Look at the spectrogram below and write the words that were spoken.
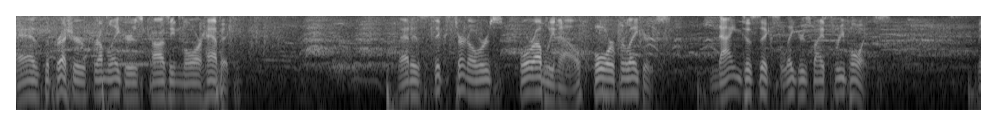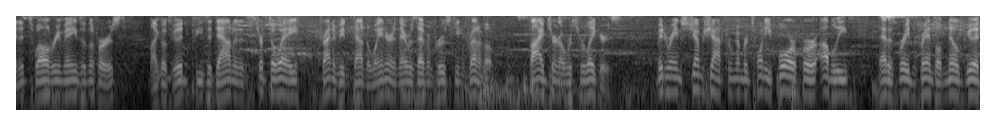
as the pressure from Lakers causing more havoc. That is six turnovers for Ubly now, four for Lakers. Nine to six, Lakers by three points. Minute 12 remains in the first. Michael Good feeds it down and it's stripped away, trying to feed it down to Wayner, and there was Evan Peruski in front of him. Five turnovers for Lakers. Mid-range jump shot from number 24 for Ubly. That is Braden Franzel, no good.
